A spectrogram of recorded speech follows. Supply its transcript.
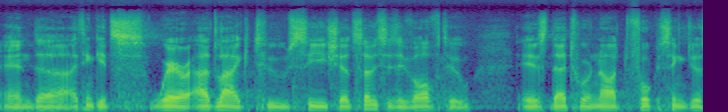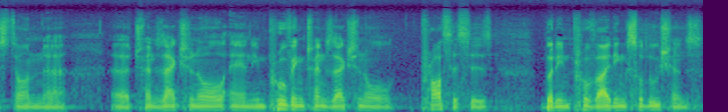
And I think it's where I'd like to see shared services evolve to, is that we're not focusing just on uh, transactional and improving transactional processes, but in providing solutions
